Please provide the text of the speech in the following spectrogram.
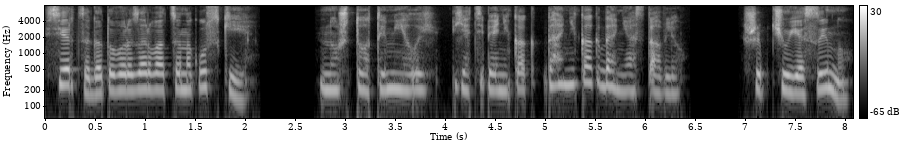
Сердце готово разорваться на куски. «Ну что ты, милый, я тебя никогда, никогда не оставлю». Шепчу я сыну,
